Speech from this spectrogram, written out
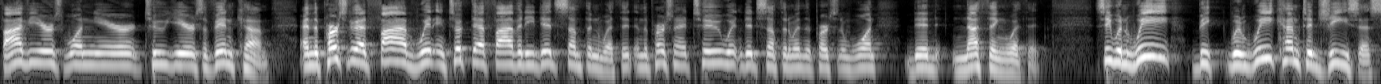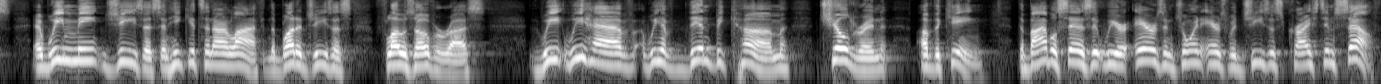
five years, one year, two years of income. And the person who had five went and took that five and he did something with it. And the person who had two went and did something with it. And the person who one did nothing with it. See, when we, be, when we come to Jesus and we meet Jesus and he gets in our life and the blood of Jesus flows over us, we, we, have, we have then become children of the King. The Bible says that we are heirs and joint heirs with Jesus Christ himself.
